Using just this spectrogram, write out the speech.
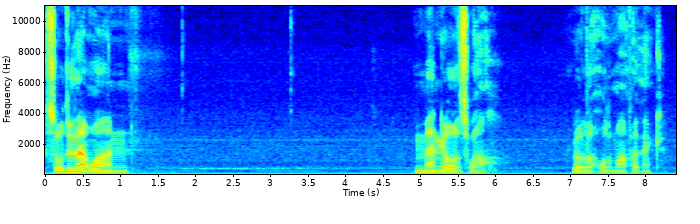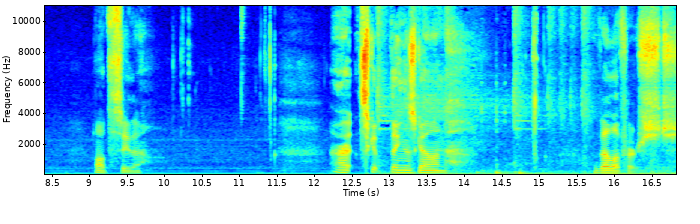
So we'll do that one. Manual as well. Be able to hold them off, I think. I'll have to see though. Alright, let's get things going. Vela first.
